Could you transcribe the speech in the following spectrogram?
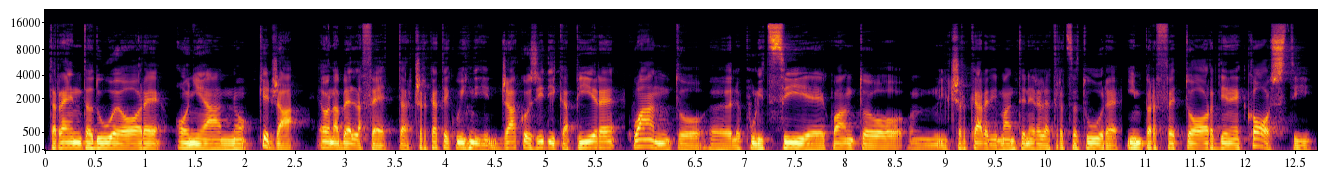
32 ore ogni anno, che già è una bella fetta. Cercate quindi già così di capire quanto eh, le pulizie, quanto mh, mm, il cercare di mantenere le attrezzature in perfetto ordine costi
